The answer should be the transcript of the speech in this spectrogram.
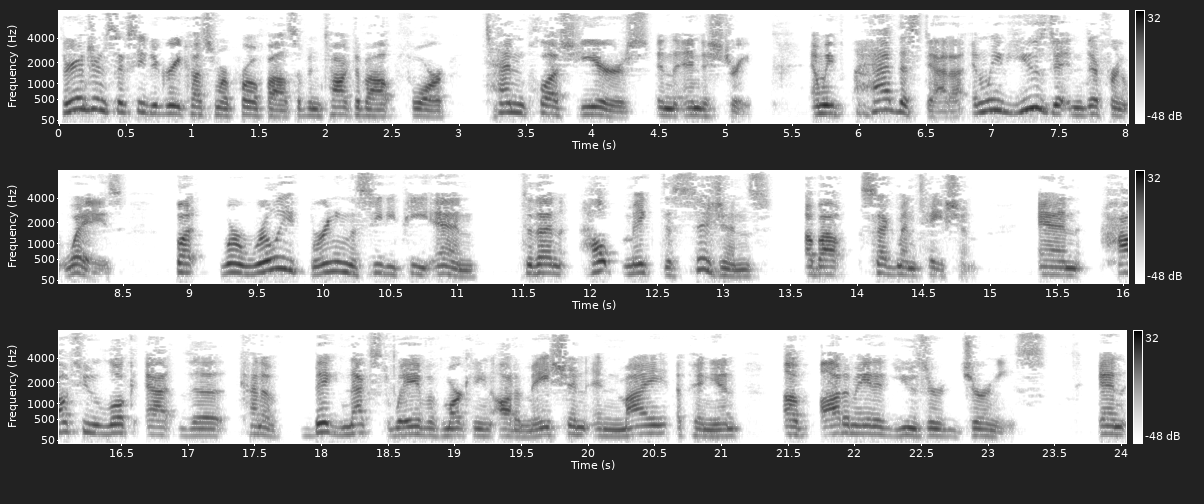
360 degree customer profiles have been talked about for 10 plus years in the industry. And we've had this data and we've used it in different ways, but we're really bringing the CDP in to then help make decisions about segmentation and how to look at the kind of big next wave of marketing automation, in my opinion, of automated user journeys. And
